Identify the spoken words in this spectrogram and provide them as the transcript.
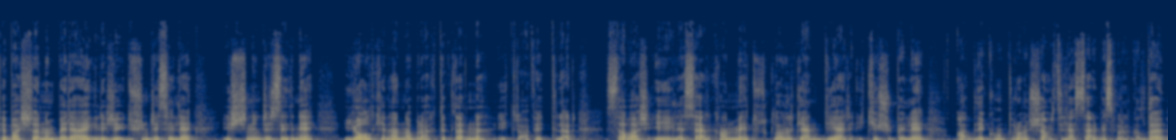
ve başlarının belaya gireceği düşüncesiyle işçinin cesedini yol kenarına bıraktıklarını itiraf ettiler. Savaş İ ile Serkan M tutuklanırken diğer iki şüpheli adli kontrol şartıyla serbest bırakıldı.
